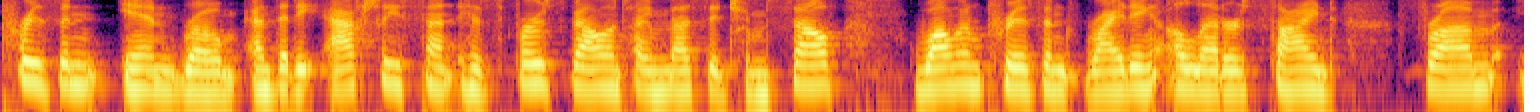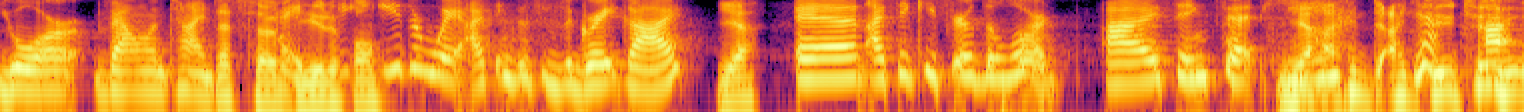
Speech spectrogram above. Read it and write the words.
prison in Rome and that he actually sent his first Valentine message himself while in prison, writing a letter signed from your Valentine. That's so Hey, beautiful. Either way, I think this is a great guy. Yeah. And I think he feared the Lord. I think that he. Yeah, I- I do too. I,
